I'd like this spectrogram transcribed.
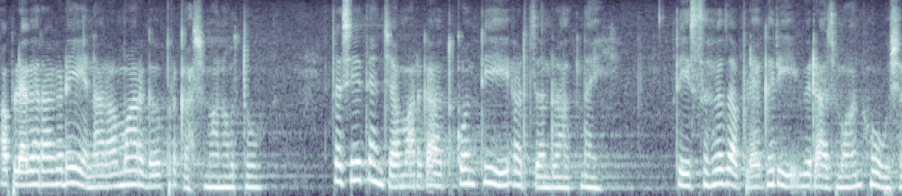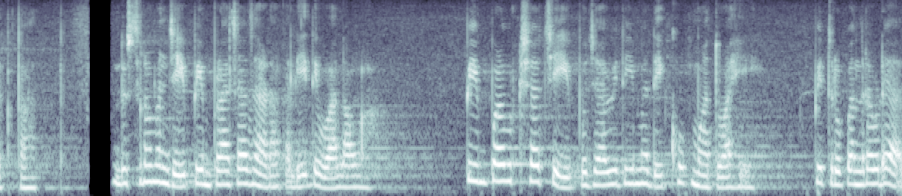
आपल्या घराकडे येणारा मार्ग प्रकाशमान होतो. तसे त्यांच्या मार्गात कोणतीही अडचण राहत नाही. ते सहज आपल्या घरी विराजमान होऊ शकतात. दुसरं म्हणजे पिंपळाच्या झाडाखाली दिवा लावा. पिंपळ वृक्षाचे पूजाविधीमध्ये खूप महत्त्व आहे. पितृपंधरवड्यात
